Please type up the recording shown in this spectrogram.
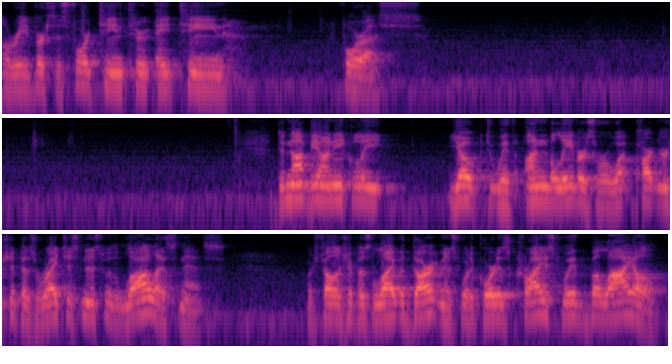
I'll read verses 14 through 18 for us. Do not be unequally yoked with unbelievers, or what partnership has righteousness with lawlessness? What fellowship is light with darkness? What accord is Christ with Belial?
